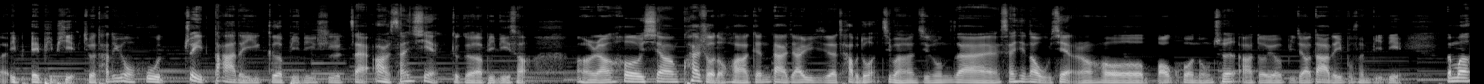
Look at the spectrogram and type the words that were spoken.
呃 A A P P，就它的用户最大的一个比例是在二三线这个比例上。啊，然后像快手的话，跟大家预计的差不多，基本上集中在三线到五线，然后包括农村啊，都有比较大的一部分比例。那么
